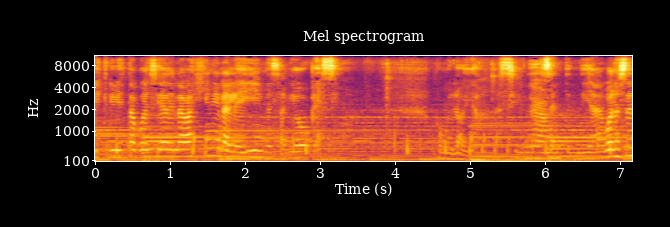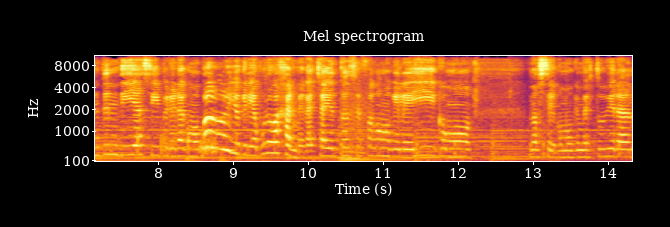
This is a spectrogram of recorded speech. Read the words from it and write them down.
escribí esta poesía de la vagina y la leí y me salió pésimo. Como el hoyo, así, no se entendía. Bueno, se entendía, sí, pero era como, yo quería puro bajarme, ¿cachai? Entonces fue como que leí como, no sé, como que me estuvieran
